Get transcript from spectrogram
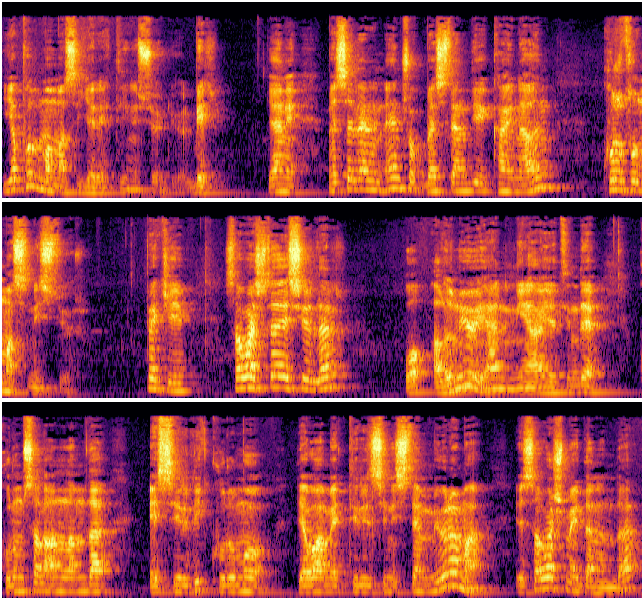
yapılmaması gerektiğini söylüyor. Bir, yani meselenin en çok beslendiği kaynağın kurutulmasını istiyor. Peki savaşta esirler o alınıyor yani nihayetinde kurumsal anlamda esirlik kurumu devam ettirilsin istenmiyor ama e, savaş meydanında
